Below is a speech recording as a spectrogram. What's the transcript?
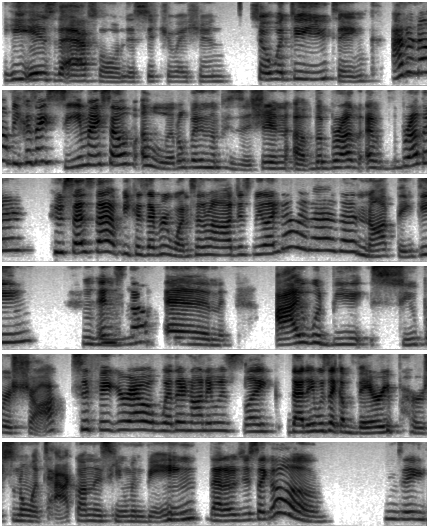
he is the asshole in this situation. So what do you think? I don't know because I see myself a little bit in the position of the brother of the brother who says that because every once in a while I'll just be like, da, da, da, not thinking mm-hmm. and stuff. And I would be super shocked to figure out whether or not it was like that it was like a very personal attack on this human being that I was just like, oh, he's like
